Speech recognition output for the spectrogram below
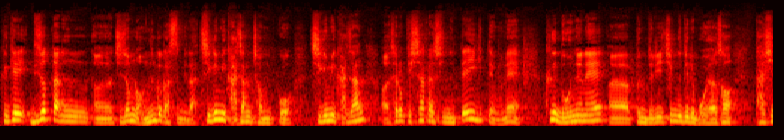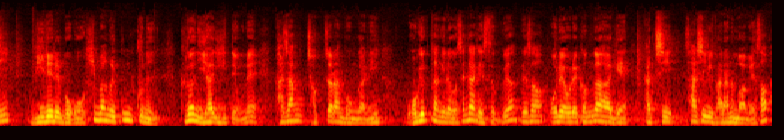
그게 늦었다는 어, 지점은 없는 것 같습니다. 지금이 가장 젊고 지금이 가장 어, 새롭게 시작할 수 있는 때이기 때문에 그 노년의 어, 분들이 친구들이 모여서 다시 미래를 보고 희망을 꿈꾸는 그런 이야기이기 때문에 가장 적절한 공간이 목욕탕이라고 생각했었고요. 그래서 오래오래 건강하게 같이 사시길 바라는 마음에서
